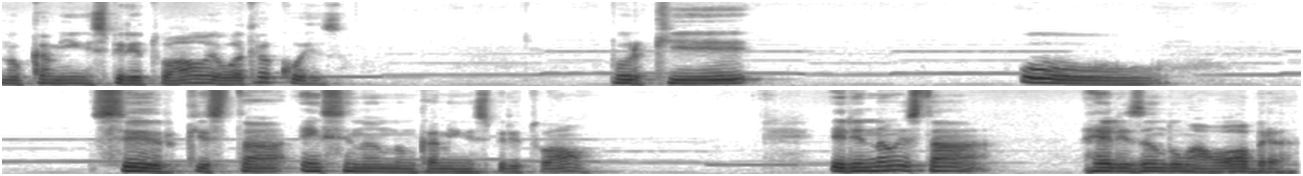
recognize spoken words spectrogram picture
no caminho espiritual é outra coisa. Porque o ser que está ensinando um caminho espiritual, ele não está realizando uma obra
